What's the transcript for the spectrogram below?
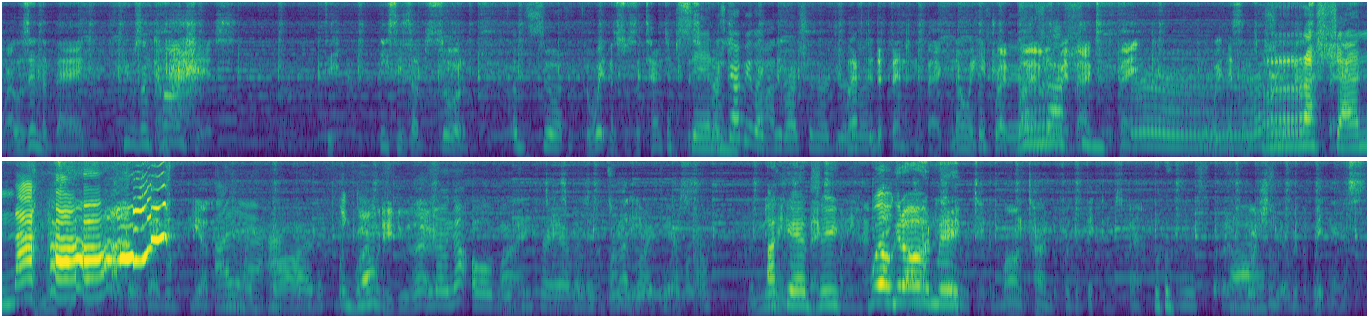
While he was in the bag, he was unconscious. This is absurd. Absurd. The witness was attempting to Absurd. dispose It's of gotta the be like body. Russian or He left the German. defendant in the bag, knowing he'd drive what by on the way back to the bank. The witness and his partner Oh passed the Russian. and then he the bag in with the others. Oh, God. Why would he do that? You know, not all of you can To cram dispose of into the body, my of course. camera. I can't of bags of see. money Will, get on me. It would take a long time before the victim was found. But unfortunately for the witness,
